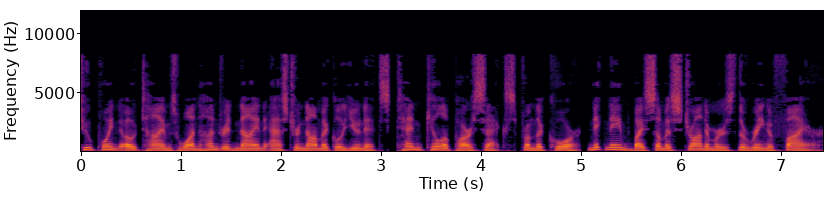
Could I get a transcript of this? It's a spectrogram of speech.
(2.0 times 109 astronomical units, 10 kiloparsecs) from the core, nicknamed by some astronomers the Ring of Fire.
